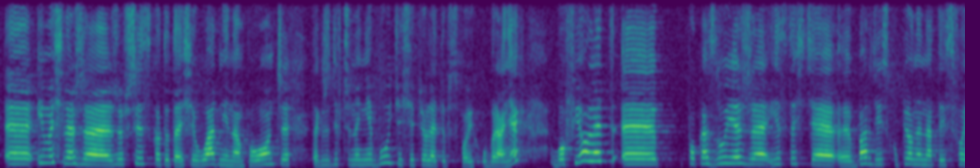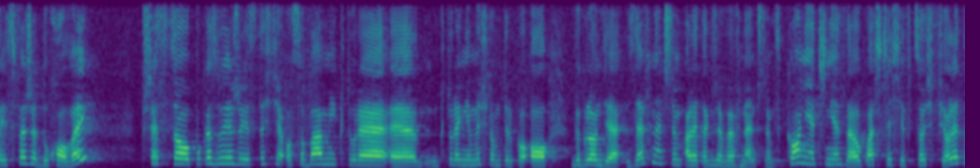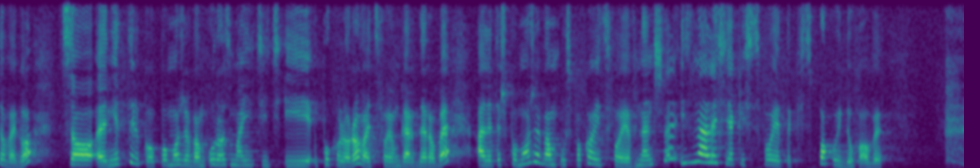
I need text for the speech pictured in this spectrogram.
E, I myślę, że, że wszystko tutaj się ładnie nam połączy. Także dziewczyny, nie bójcie się fioletu w swoich ubraniach, bo fiolet e, pokazuje, że jesteście e, bardziej skupione na tej swojej sferze duchowej, przez co pokazuje, że jesteście osobami, które, e, które nie myślą tylko o wyglądzie zewnętrznym, ale także wewnętrznym. Koniecznie zaopatrzcie się w coś fioletowego, co e, nie tylko pomoże Wam urozmaicić i pokolorować swoją garderobę, ale też pomoże Wam uspokoić swoje wnętrzne i znaleźć jakiś swoje taki spokój duchowy.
